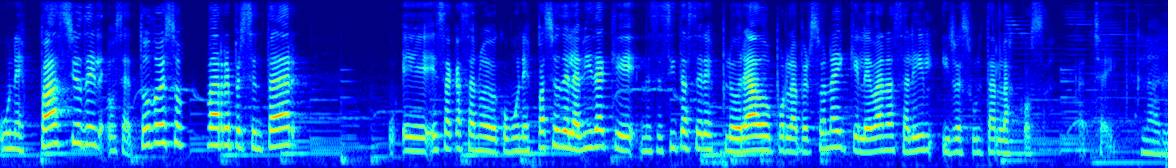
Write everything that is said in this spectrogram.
un espacio de, o sea, todo eso va a representar eh, esa casa nueva como un espacio de la vida que necesita ser explorado por la persona y que le van a salir y resultar las cosas. ¿cachai? Claro.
